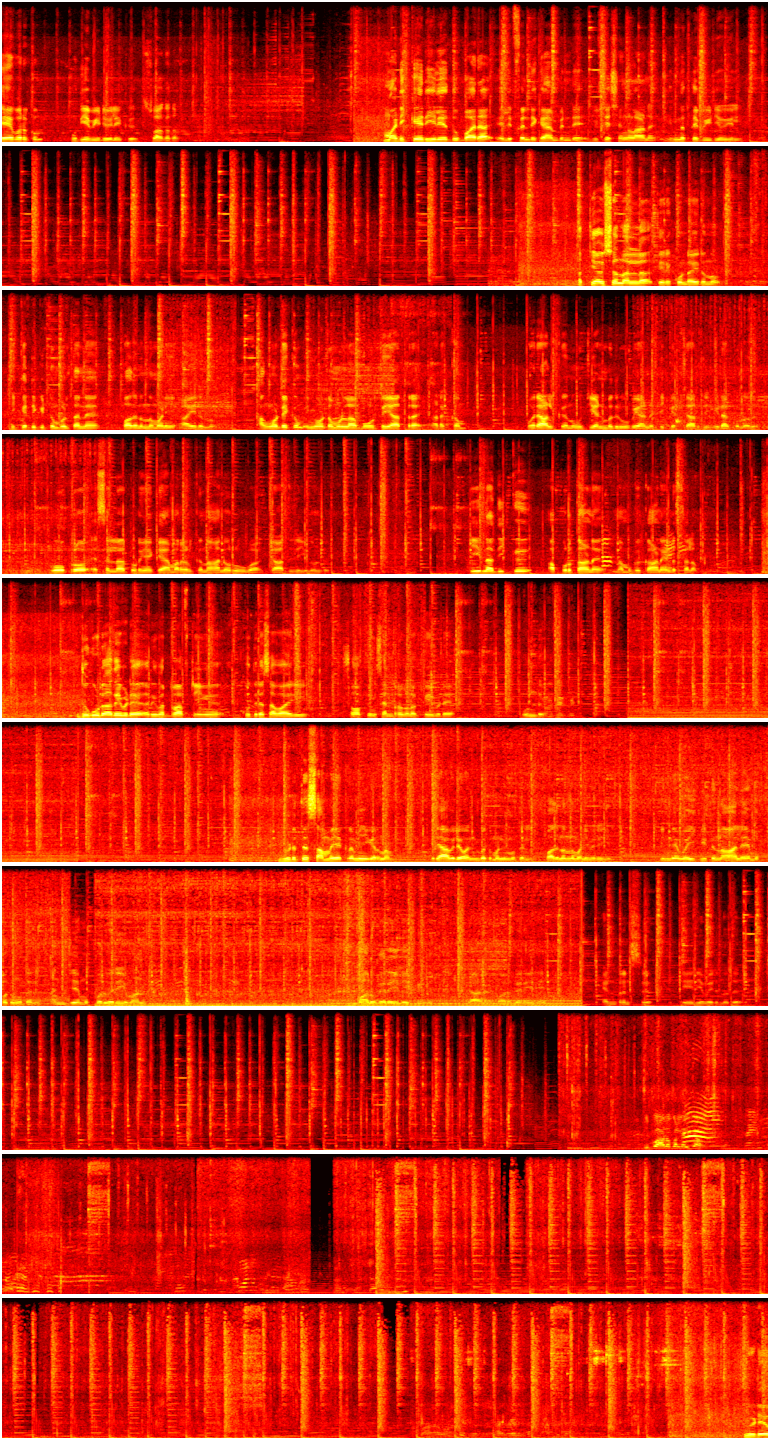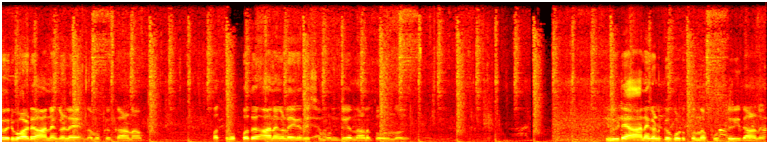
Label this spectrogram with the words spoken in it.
ഏവർക്കും പുതിയ വീഡിയോയിലേക്ക് സ്വാഗതം. മടിക്കേരിയിലെ ദുബാര എലിഫന്റ് ക്യാമ്പിന്റെ വിശേഷങ്ങളാണ് ഇന്നത്തെ വീഡിയോയിൽ. അത്യാവശ്യം നല്ല തിരക്കുണ്ടായിരുന്നു. ടിക്കറ്റ് കിട്ടുമ്പോൾ തന്നെ പതിനൊന്ന് മണി ആയിരുന്നു. അങ്ങോട്ടേക്കും ഇങ്ങോട്ടുമുള്ള ബോട്ട് യാത്ര അടക്കം ഒരാൾക്ക് നൂറ്റി എൺപത് രൂപയാണ് ടിക്കറ്റ് ചാർജ് ഈടാക്കുന്നത്. ഗോപ്രോ എസ് എൽ ആർ തുടങ്ങിയ ക്യാമറകൾക്ക് നാനൂറ് രൂപ ചാർജ് ചെയ്യുന്നുണ്ട്. ഈ നദിക്ക് അപ്പുറത്താണ് നമുക്ക് കാണേണ്ട സ്ഥലം. ഇതുകൂടാതെ ഇവിടെ റിവർ ഡ്രാഫ്റ്റിംഗ് കുതിര സവാരി ഷോപ്പിംഗ് സെന്ററുകളൊക്കെ ഇവിടെ ഉണ്ട്. ഇവിടുത്തെ സമയക്രമീകരണം രാവിലെ ഒൻപത് മണി മുതൽ പതിനൊന്ന് മണി വരെയും പിന്നെ വൈകിട്ട് നാല് മുപ്പത് മുതൽ അഞ്ച് മുപ്പത് വരെയുമാണ്. മറുകരയിലേക്ക് ഇതാണ് മറുകരയിലെ എൻട്രൻസ് ഏരിയ വരുന്നത്. ഇപ്പോൾ ആളുകൾ con ഇവിടെ ഒരുപാട് ആനകളെ നമുക്ക് കാണാം. പത്ത് മുപ്പത് ആനകൾ ഏകദേശം ഉണ്ട് എന്നാണ് തോന്നുന്നത്. ഇവിടെ ആനകൾക്ക് കൊടുക്കുന്ന ഫുഡ് ഇതാണ്.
